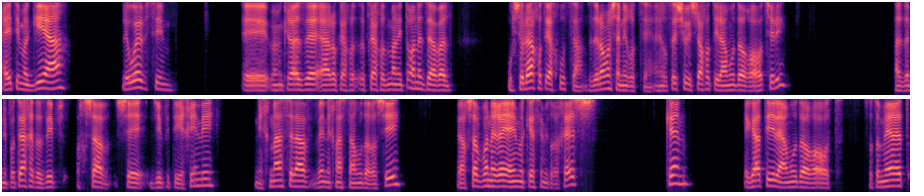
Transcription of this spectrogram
הייתי מגיע לוובסים. במקרה הזה היה לוקח, לוקח לו זמן לטעון את זה, אבל הוא שולח אותי החוצה, וזה לא מה שאני רוצה. אני רוצה שהוא ישלח אותי לעמוד ההוראות שלי, אז אני פותח את הזיפ עכשיו ש-GPT הכין לי, נכנס אליו ונכנס לעמוד הראשי, ועכשיו בוא נראה האם הקסם מתרחש. כן, הגעתי לעמוד ההוראות. זאת אומרת,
